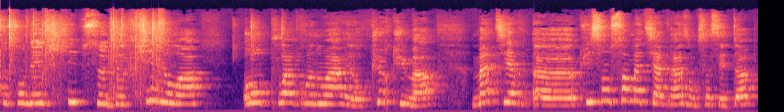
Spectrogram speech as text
ce sont des chips de quinoa au poivre noir et au curcuma. Matière, euh, cuisson sans matière grasse, donc ça c'est top.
